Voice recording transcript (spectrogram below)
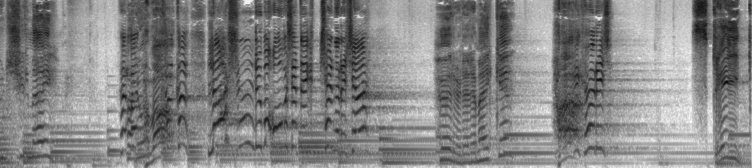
Unnskyld meg. Hallo? Hva? Larsen, du må oversette. Jeg skjønner ikke. Hører dere meg ikke? Hæ? Jeg hører ikke. Skrik!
